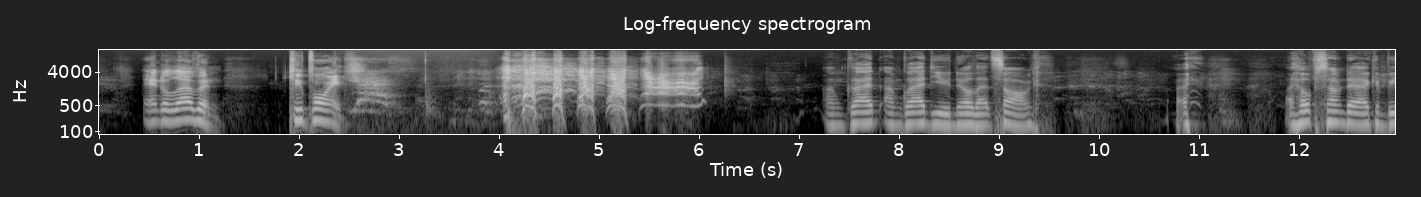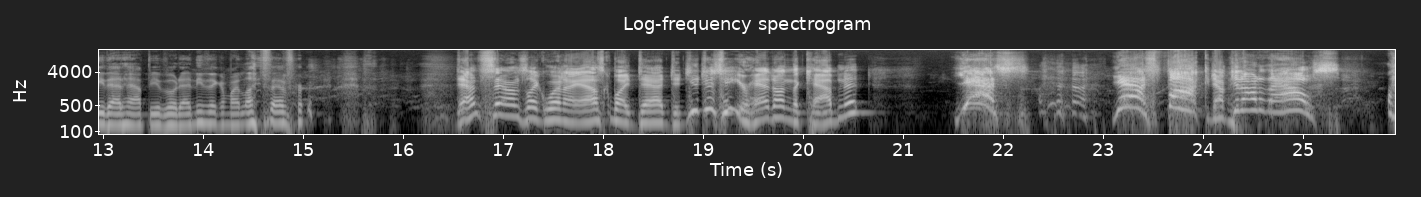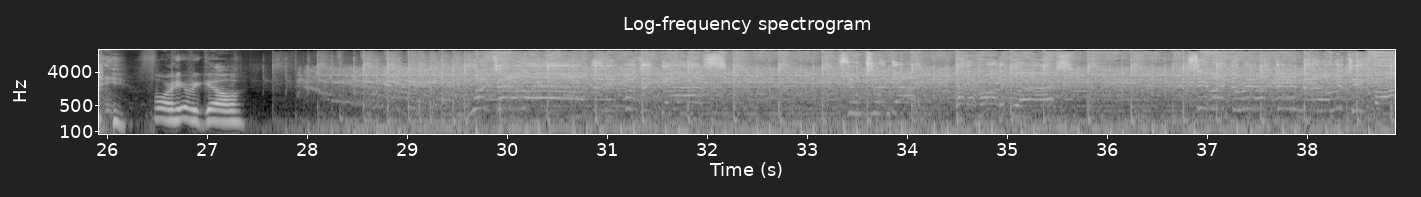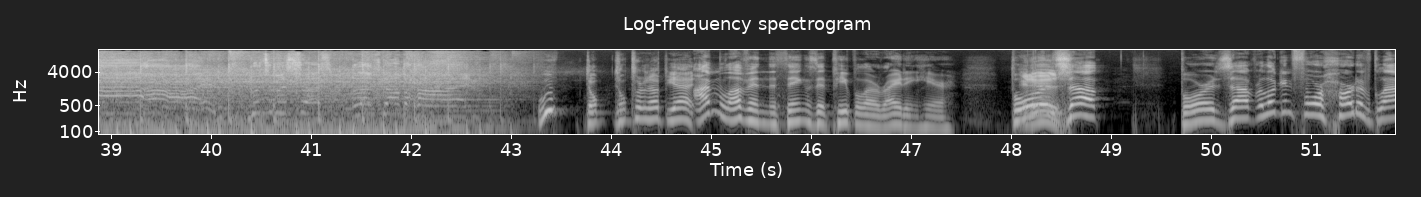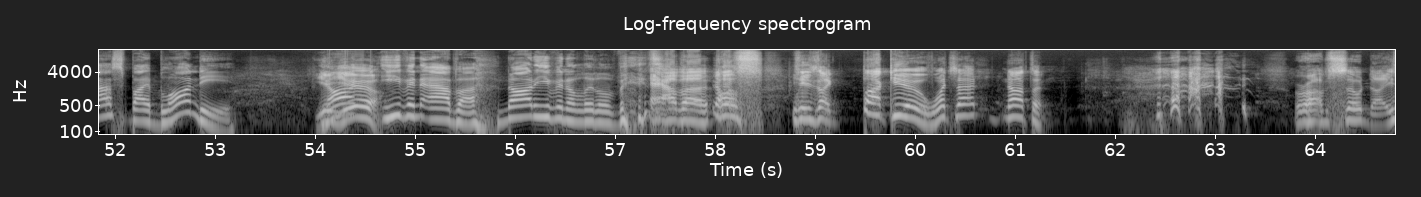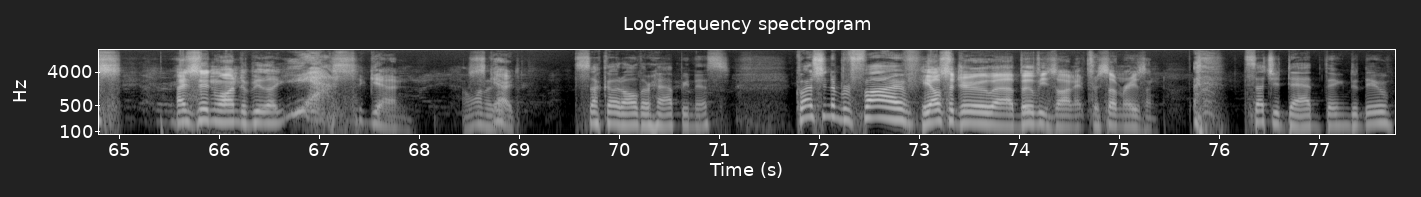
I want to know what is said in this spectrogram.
And 11, two points. Yes! I'm glad. I'm glad you know that song. I, I hope someday I can be that happy about anything in my life ever. That sounds like when I ask my dad, Did you just hit your head on the cabinet? Yes! Yes! Fuck! Now get out of the house! Four. Here we go. Once had a love and it was a gas. Soon turned out had a heart of glass. Seemed like the real thing, but only too fine. Much of mistrust, love's gone behind. Whoop. Don't don't put it up yet. I'm loving the things that people are writing here. Boards is. up. Boards up. We're looking for Heart of Glass by Blondie. yeah, Not yeah. even ABBA. Not even a little bit. Abba. Oh, he's like, fuck you. What's that? Nothing. Rob's so nice. I just didn't want him to be like, yes, again. I want to suck out all their happiness. Question number five. He also drew uh, boobies on it for some reason. Such a dad thing to do.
